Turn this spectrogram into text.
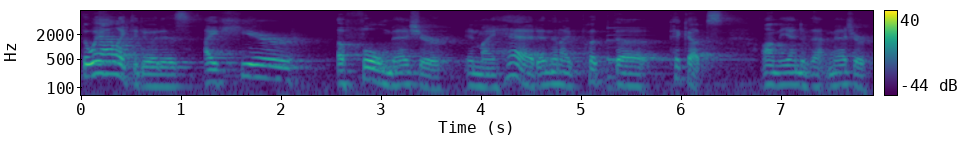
the way I like to do it is I hear a full measure in my head and then I put the pickups on the end of that measure.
